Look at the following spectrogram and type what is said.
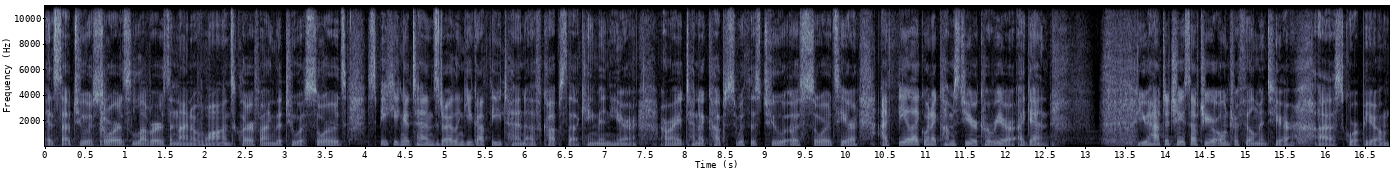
it's that Two of Swords, Lovers, and Nine of Wands. Clarifying the Two of Swords. Speaking of tens, darling, you got the Ten of Cups that came in here. All right, Ten of Cups with this Two of Swords here. I feel like when it comes to your career, again, you have to chase after your own fulfillment here, uh, Scorpio.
